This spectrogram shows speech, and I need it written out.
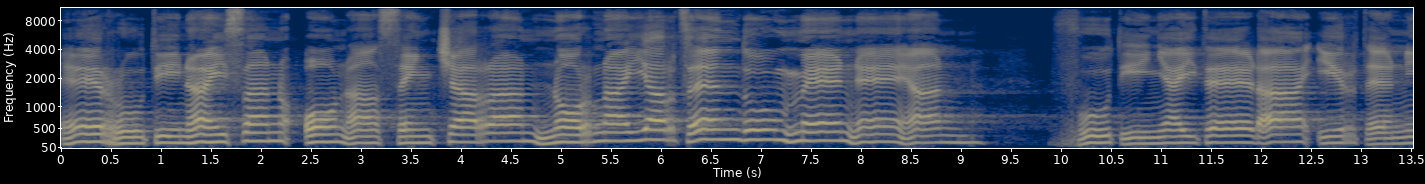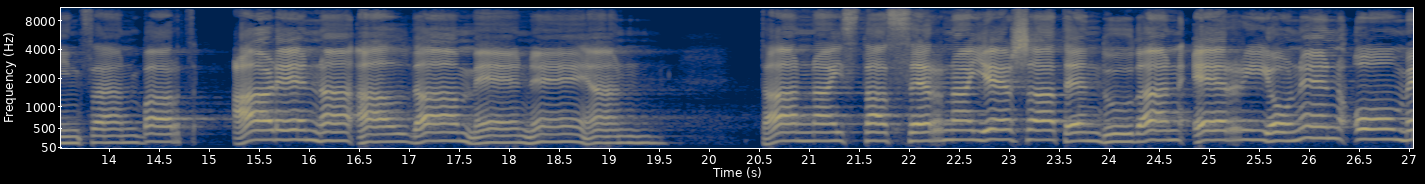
Errutina izan ona zein txarra nor nahi hartzen du menean. Futina itera irten nintzan bart arena aldamenean. Ta naizta zer nahi esaten dudan herri honen omenean.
